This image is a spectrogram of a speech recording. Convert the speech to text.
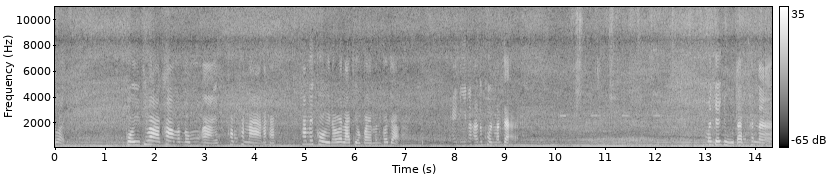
ด้วย โกยที่ว่าข้าวมันล้มอายคำคนานะคะาไม่โกยนะเวลาเกี่ยวไปมันก็จะไอ้นี้นะคะ ทุกคนมันจะ มันจะอยู่ตามขนาด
